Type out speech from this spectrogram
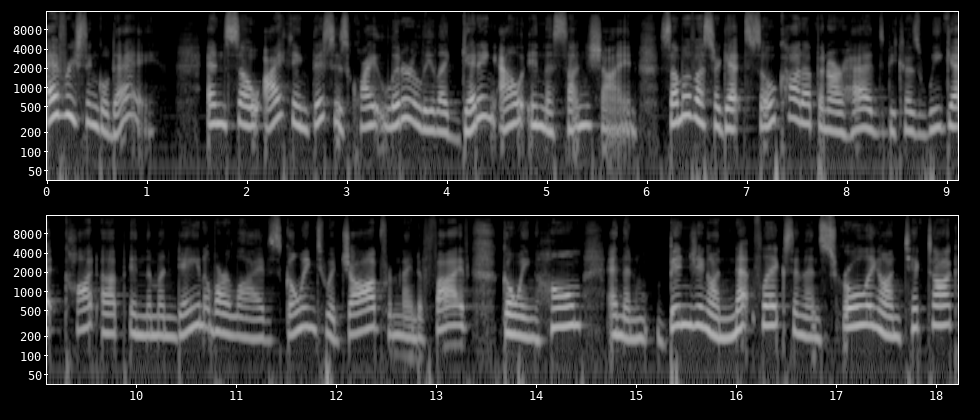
every single day And so I think this is quite literally like getting out in the sunshine. Some of us are get so caught up in our heads because we get caught up in the mundane of our lives, going to a job from 9 to 5, going home and then binging on Netflix and then scrolling on TikTok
